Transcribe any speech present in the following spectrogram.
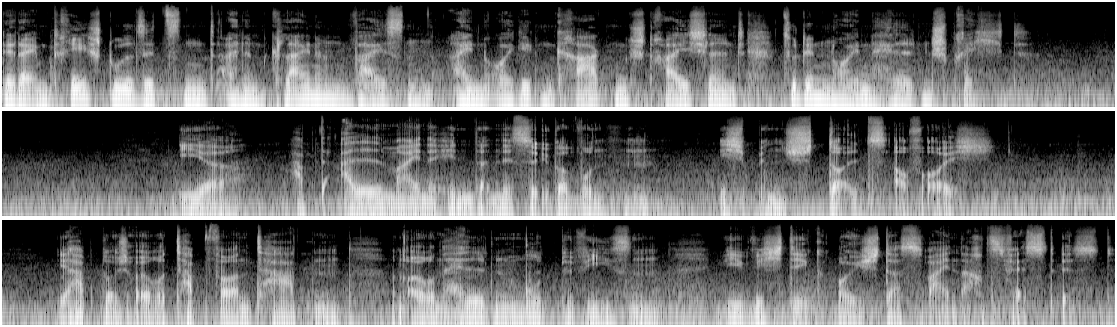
der da im Drehstuhl sitzend einen kleinen, weißen, einäugigen Kraken streichelnd zu den neuen Helden spricht. Ihr habt all meine Hindernisse überwunden. Ich bin stolz auf euch. Ihr habt durch eure tapferen Taten und euren Heldenmut bewiesen, wie wichtig euch das Weihnachtsfest ist.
